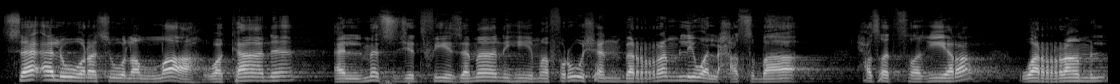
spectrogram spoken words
سألوا رسول الله وكان المسجد في زمانه مفروشا بالرمل والحصباء حصد صغيرة. والرمل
